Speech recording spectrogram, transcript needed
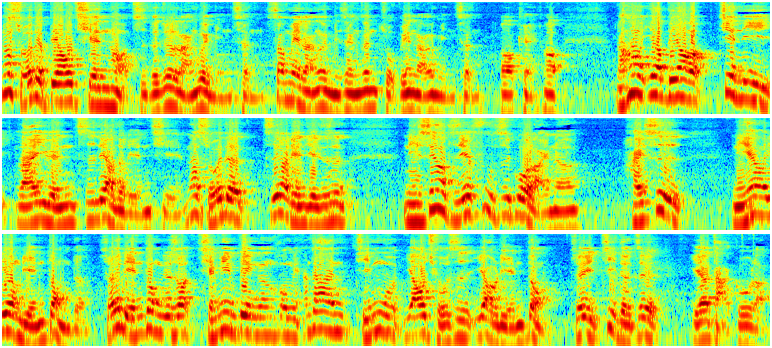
那所谓的标签哈，指的就是栏位名称，上面栏位名称跟左边栏位名称，OK 哈。然后要不要建立来源资料的连接？那所谓的资料连接就是你是要直接复制过来呢，还是你要用联动的？所谓联动就是说前面变更后面，当然题目要求是要联动，所以记得这也要打勾了。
